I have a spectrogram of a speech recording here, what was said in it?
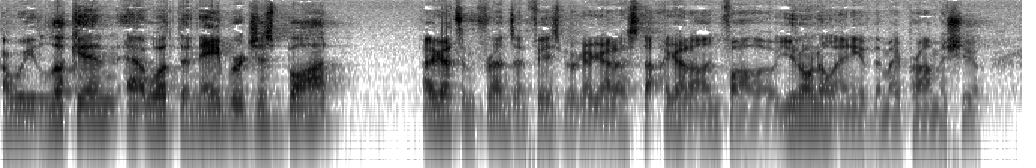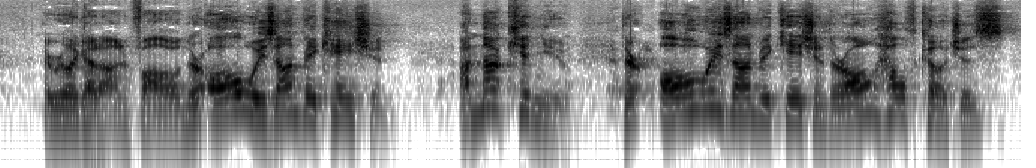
Are we looking at what the neighbor just bought I got some friends on Facebook. I gotta st- I gotta unfollow. You don't know any of them. I promise you. I really gotta unfollow them. They're always on vacation. I'm not kidding you. They're always on vacation. They're all health coaches.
